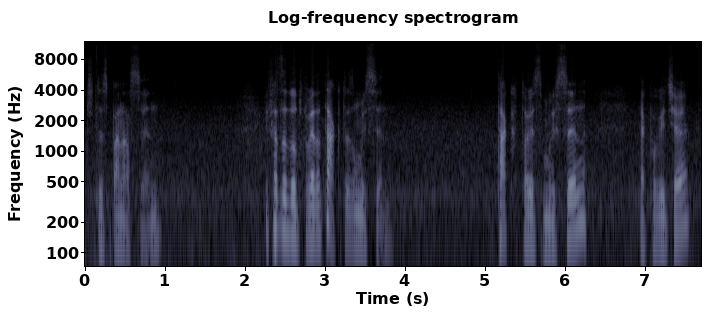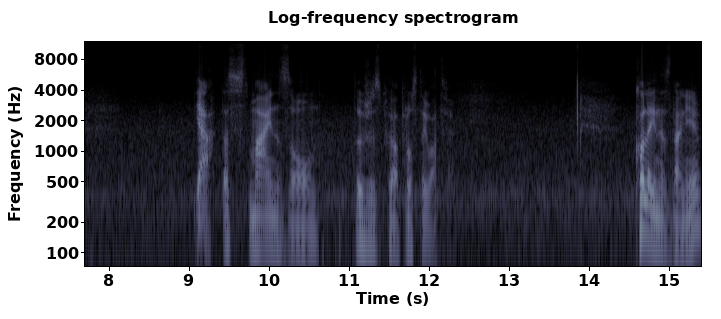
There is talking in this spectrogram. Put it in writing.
Czy to jest pana syn? I facet odpowiada, tak, to jest mój syn. Tak, to jest mój syn. Jak powiecie? Ja, das ist mein Sohn. To już jest chyba proste i łatwe. Kolejne zdanie.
